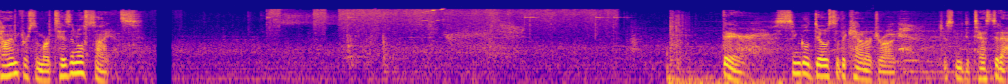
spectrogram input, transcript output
Time for some artisanal science. There. Single dose of the counter drug. Just need to test it out.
